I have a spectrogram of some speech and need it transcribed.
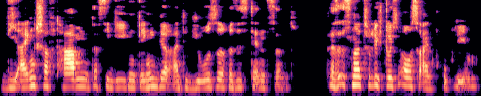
die Eigenschaft haben, dass sie gegen gängige Antibiose resistent sind. Das ist natürlich durchaus ein Problem.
